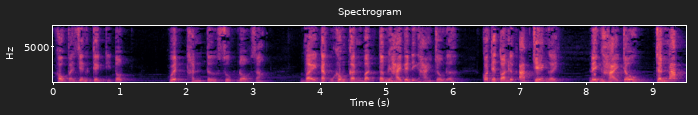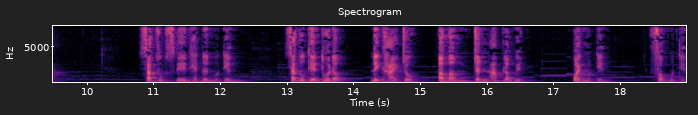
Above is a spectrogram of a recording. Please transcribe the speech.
Không phải diễn kịch thì tốt. Huyết thần tử sụp đổ sao? Vậy ta cũng không cần bận tâm đến hai viên định Hải Châu nữa. Có thể toàn lực áp chế người. Định Hải Châu, chấn áp. Sắc dục thiên hét đến một tiếng. Sắc dục thiên thôi động. Định Hải Châu ầm ầm chấn áp lòng huyết. Oanh một tiếng. Phốc một tiếng.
